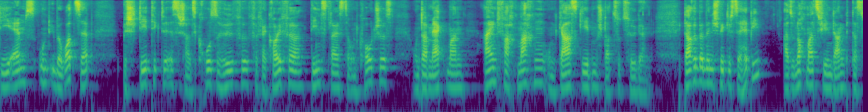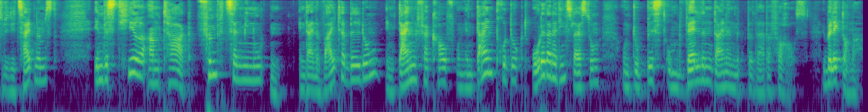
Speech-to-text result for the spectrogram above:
DMs und über WhatsApp, bestätigte es sich als große Hilfe für Verkäufer, Dienstleister und Coaches und da merkt man, einfach machen und Gas geben statt zu zögern. Darüber bin ich wirklich sehr happy also nochmals vielen Dank, dass du dir die Zeit nimmst. Investiere am Tag 15 Minuten in deine Weiterbildung, in deinen Verkauf und in dein Produkt oder deine Dienstleistung und du bist um Wellen deinen Mitbewerber voraus. Überleg doch mal,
